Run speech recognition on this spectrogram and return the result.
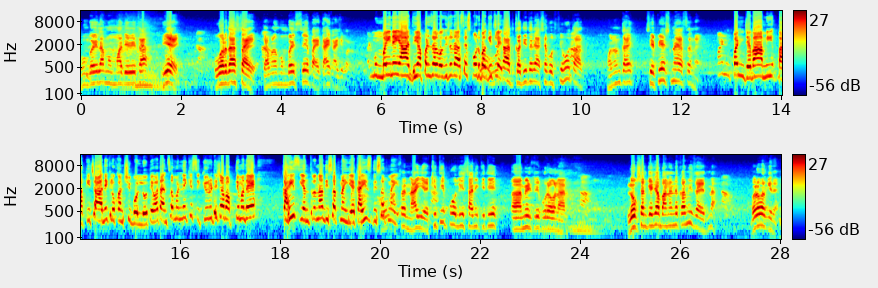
मुंबईला मुंबादेवीचा हे आहे. वरदास्त आहे. त्यामुळे मुंबई सेफ आहे. काय काळजी करा पण मुंबईने या आधी आपण जर बघितलं तर असे स्फोट बघितले होतात. कधीतरी अशा गोष्टी होतात. म्हणून काय सेफेस्ट नाही असं नाही. पण पण जेव्हा आम्ही बाकीच्या अनेक लोकांशी बोललो तेव्हा त्यांचं म्हणणं आहे की सिक्युरिटीच्या बाबतीमध्ये काहीच यंत्रणा दिसत नाहीये काहीच दिसत नाही असं नाहीये. किती पोलीस आणि किती मिलिटरी पुरवणार लोकसंख्येच्या मानाने कमीच आहेत ना? बरोबर की नाही?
